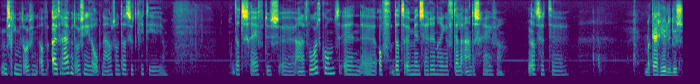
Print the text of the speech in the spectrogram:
misschien met origine- of uiteraard met originele opnames, want dat is het criterium. Dat de schrijver dus eh, aan het woord komt. En, of dat mensen herinneringen vertellen aan de schrijver. Ja. Dat is het... Maar krijgen jullie dus,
